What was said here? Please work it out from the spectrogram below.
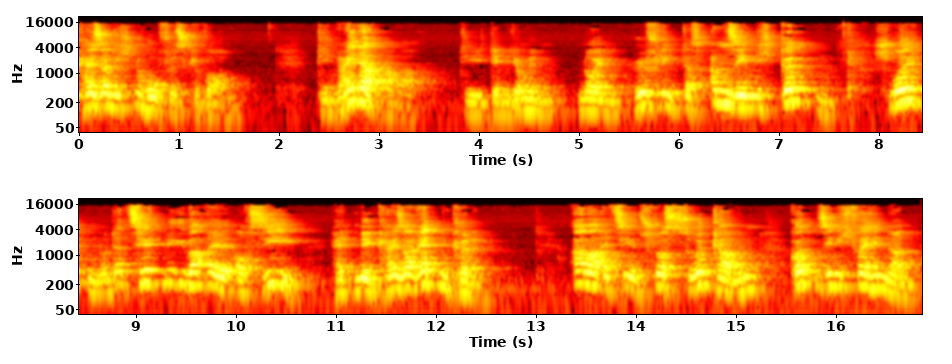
kaiserlichen Hofes geworden. Die Neider aber, die dem jungen neuen Höfling das Ansehen nicht gönnten, schmollten und erzählten überall, auch sie hätten den Kaiser retten können. Aber als sie ins Schloss zurückkamen, konnten sie nicht verhindern,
